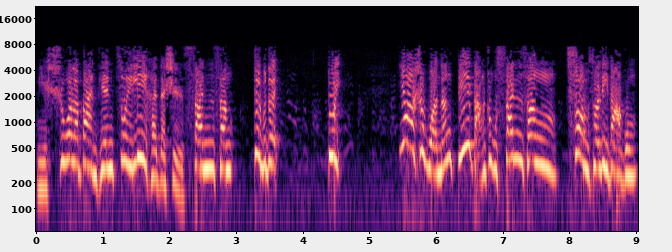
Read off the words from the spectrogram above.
你说了半天，最厉害的是三僧，对不对？”对。要是我能抵挡住三僧，算不算立大功？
